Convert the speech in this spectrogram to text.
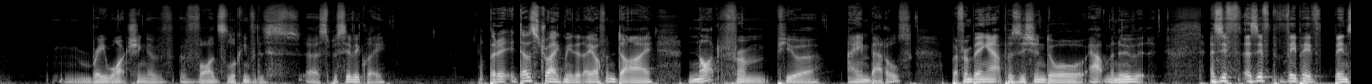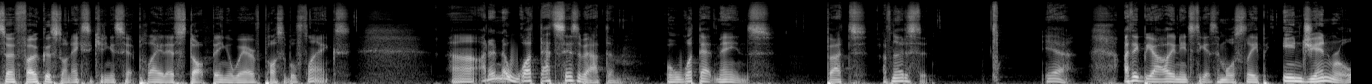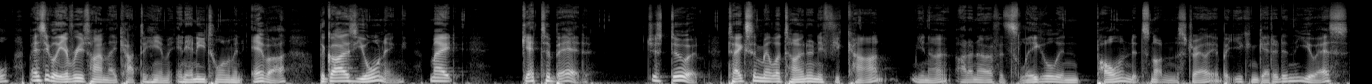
rewatching of, of VODs looking for this uh, specifically. But it, it does strike me that they often die not from pure aim battles, but from being outpositioned or outmaneuvered. As if as if VP have been so focused on executing a set play, they've stopped being aware of possible flanks. Uh, I don't know what that says about them or what that means, but I've noticed it. Yeah. I think byali needs to get some more sleep in general. Basically, every time they cut to him in any tournament ever, the guy's yawning. Mate, get to bed. Just do it. Take some melatonin if you can't. You know, I don't know if it's legal in Poland, it's not in Australia, but you can get it in the US.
